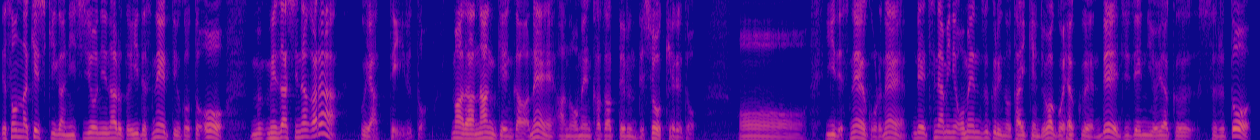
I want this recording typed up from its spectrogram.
でそんな景色が日常になるといいですねっていうことを目指しながらやっていると。まだ何件かはねあのお面飾ってるんでしょうけれど。おいいですねこれね。でちなみにお面作りの体験料は500円で事前に予約すると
